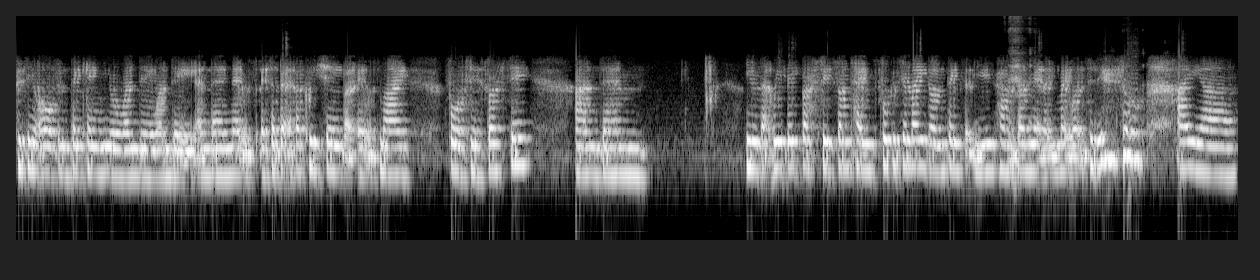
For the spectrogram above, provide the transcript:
putting it off and thinking, you know, one day, one day, and then it was it's a bit of a cliche, but it was my 40th birthday and um, you know that way big birthdays sometimes focus your mind on things that you haven't done yet that you might want to do. So I uh,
